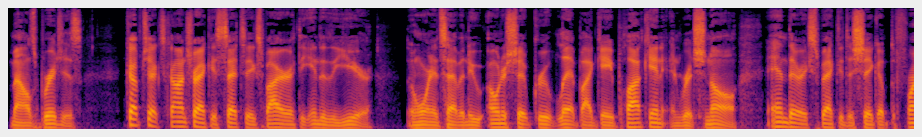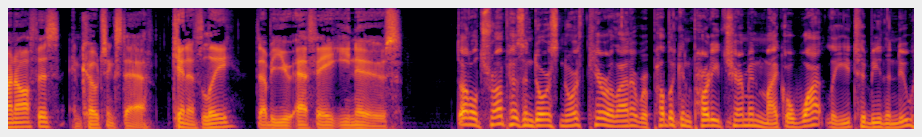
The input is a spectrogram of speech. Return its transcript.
Miles Bridges. Kupchak's contract is set to expire at the end of the year. The Hornets have a new ownership group led by Gabe Plotkin and Rich Schnall, and they're expected to shake up the front office and coaching staff. Kenneth Lee, WFAE News. Donald Trump has endorsed North Carolina Republican Party Chairman Michael Whatley to be the new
